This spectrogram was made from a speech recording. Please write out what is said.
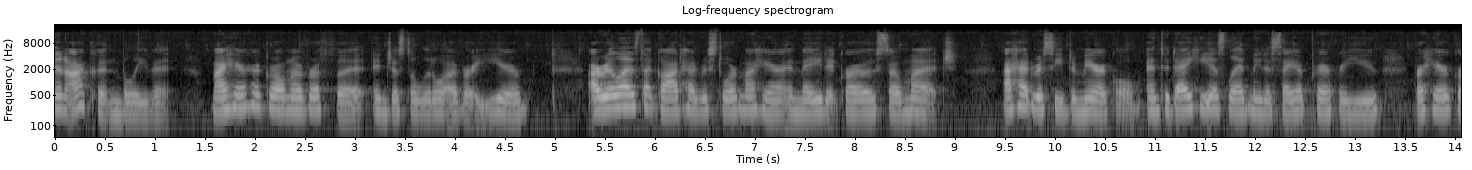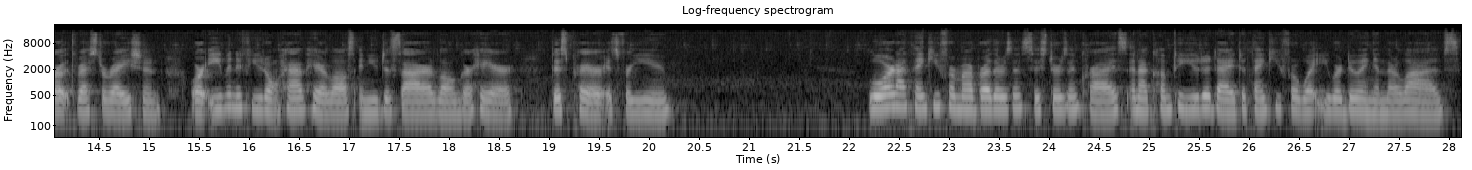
then I couldn't believe it. My hair had grown over a foot in just a little over a year. I realized that God had restored my hair and made it grow so much. I had received a miracle, and today He has led me to say a prayer for you for hair growth restoration, or even if you don't have hair loss and you desire longer hair. This prayer is for you. Lord, I thank you for my brothers and sisters in Christ, and I come to you today to thank you for what you are doing in their lives.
